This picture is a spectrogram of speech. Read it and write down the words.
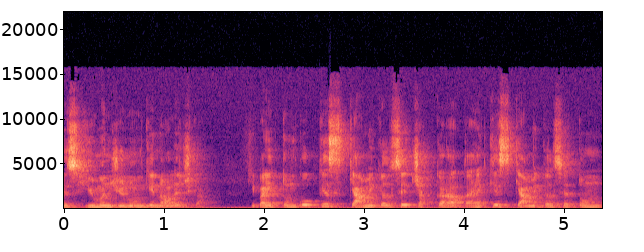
इस ह्यूमन जीनोम के नॉलेज का, कि भाई तुमको किस केमिकल से चक्कर आता है, किस केमिकल से तुम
